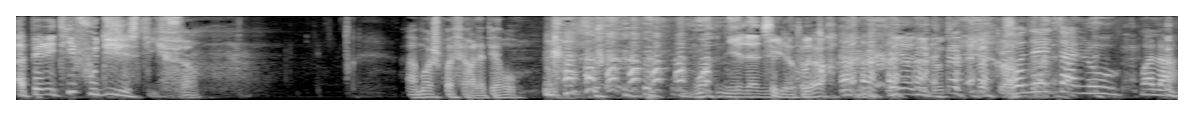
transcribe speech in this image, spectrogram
Apéritif ou digestif? Ah, moi, je préfère l'apéro. Moi, ni l'un ni l'autre. René est à l'eau, voilà.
